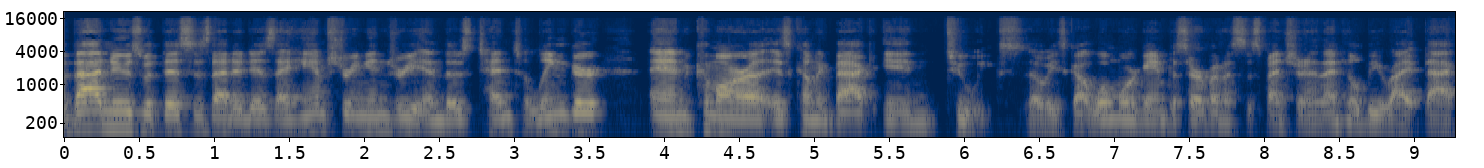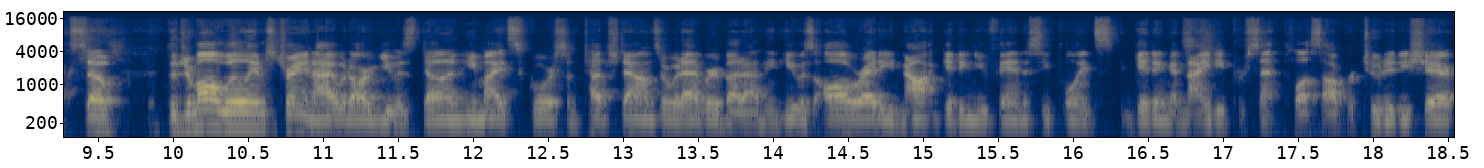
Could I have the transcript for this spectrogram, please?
The bad news with this is that it is a hamstring injury and those tend to linger. And Kamara is coming back in two weeks. So he's got one more game to serve on a suspension and then he'll be right back. So the Jamaal Williams train, I would argue, is done. He might score some touchdowns or whatever, but I mean, he was already not getting you fantasy points, getting a 90% plus opportunity share.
